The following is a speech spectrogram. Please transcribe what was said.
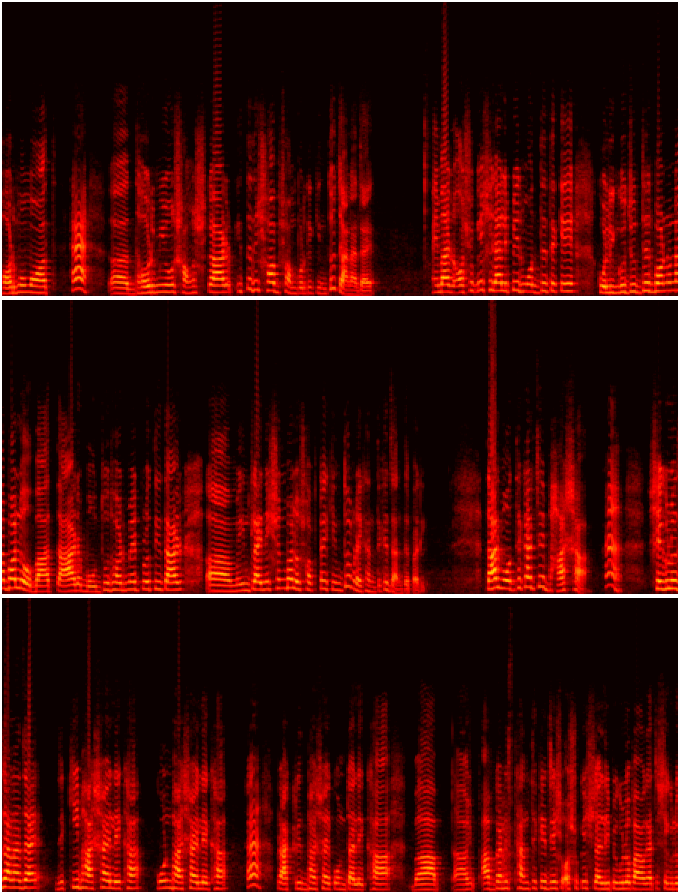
ধর্মমত হ্যাঁ ধর্মীয় সংস্কার ইত্যাদি সব সম্পর্কে কিন্তু জানা যায়। এবার অশোকের শিলালিপির মধ্যে থেকে কলিঙ্গ যুদ্ধের বর্ণনা বলো বা তার বৌদ্ধ ধর্মের প্রতি তার ইনক্লাইনেশন বলো, সবটাই কিন্তু আমরা এখান থেকে জানতে পারি। তার মধ্যেকার যে ভাষা হ্যাঁ সেগুলো জানা যায় যে কি ভাষায় লেখা, কোন ভাষায় লেখা হ্যাঁ প্রাকৃত ভাষায় কোনটা লেখা বা আফগানিস্তান থেকে যে অশোকের শিলালিপিগুলো পাওয়া গেছে সেগুলো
